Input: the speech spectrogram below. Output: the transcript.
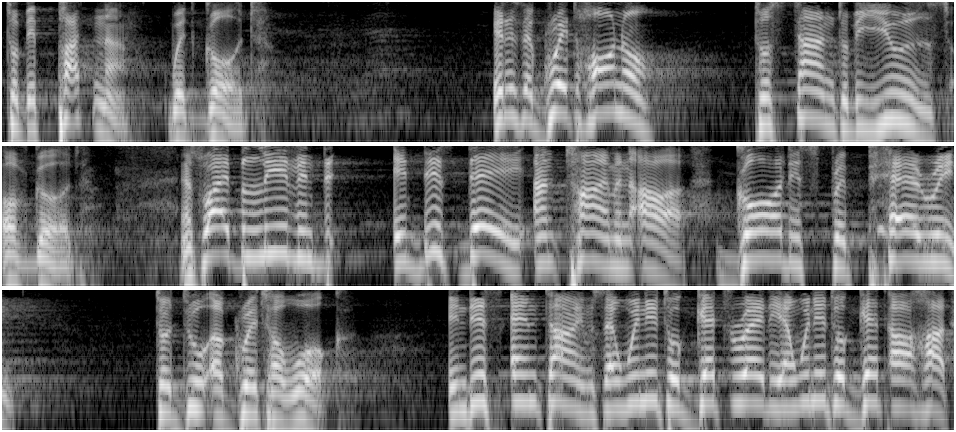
to be partner with God. It is a great honor to stand to be used of God. And so I believe in, in this day and time and hour, God is preparing to do a greater work in these end times and we need to get ready and we need to get our heart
